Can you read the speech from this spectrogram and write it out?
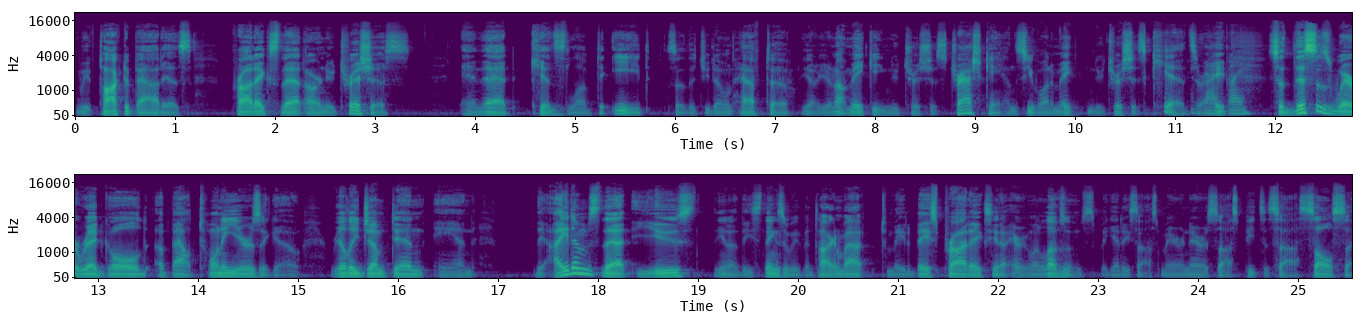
we've talked about is products that are nutritious and that kids love to eat so that you don't have to, you know, you're not making nutritious trash cans. You want to make nutritious kids, right? So this is where Red Gold about 20 years ago really jumped in and the items that use, you know, these things that we've been talking about, tomato-based products, you know, everyone loves them, spaghetti sauce, marinara sauce, pizza sauce, salsa,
